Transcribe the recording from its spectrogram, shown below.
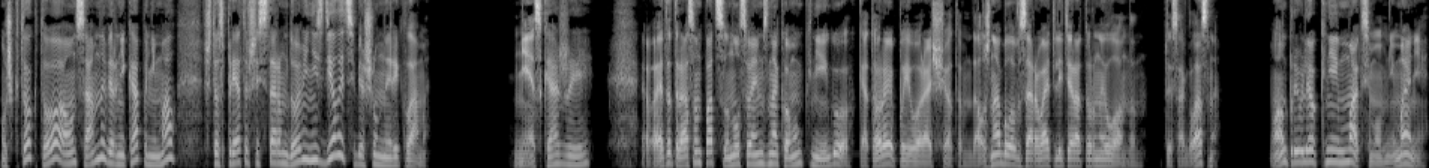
Уж кто-кто, а он сам наверняка понимал, что, спрятавшись в старом доме, не сделает себе шумной рекламы». «Не скажи. В этот раз он подсунул своим знакомым книгу, которая, по его расчетам, должна была взорвать литературный Лондон. Ты согласна?» Он привлек к ней максимум внимания,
